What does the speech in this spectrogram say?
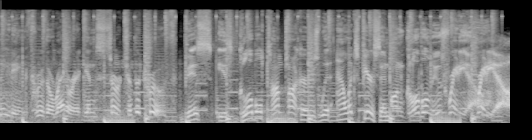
wading through the rhetoric in search of the truth. This is Global Top Talkers with Alex Pearson on Global News Radio. Radio.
